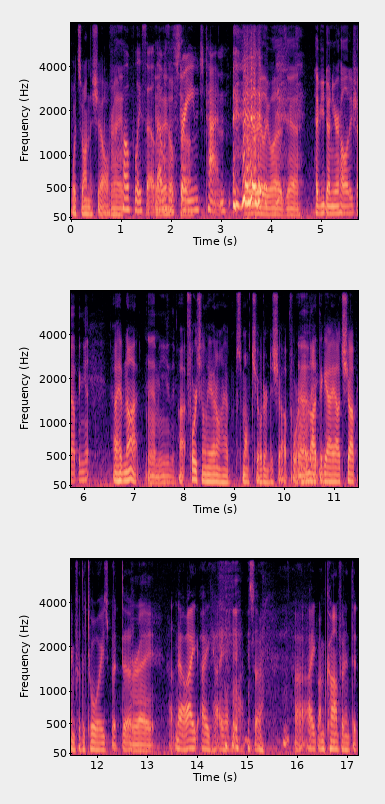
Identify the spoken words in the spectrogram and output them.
what's on the shelf. right. Hopefully so. Yeah, that was a hope so. strange time. it really was. Yeah. Have you done your holiday shopping yet? I have not. Yeah, me either. Uh, fortunately, I don't have small children to shop for. I'm not the guy out shopping for the toys, but uh, right. uh, no, I, I, I have not. So uh, I, I'm confident that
